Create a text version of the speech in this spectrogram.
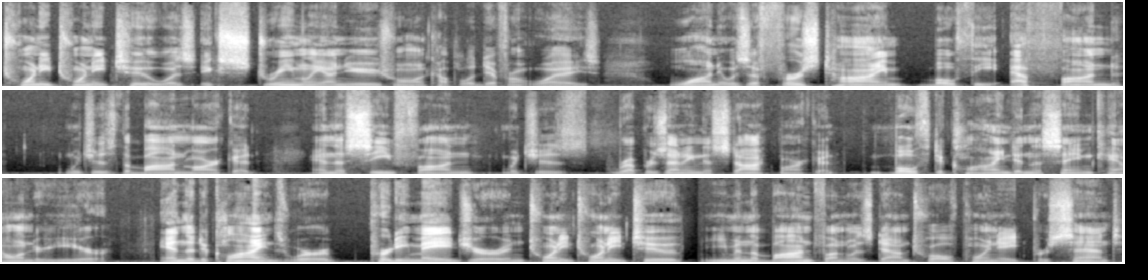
2022 was extremely unusual in a couple of different ways. One, it was the first time both the F fund, which is the bond market, and the C fund, which is representing the stock market, both declined in the same calendar year. And the declines were pretty major in 2022. Even the bond fund was down 12.8%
